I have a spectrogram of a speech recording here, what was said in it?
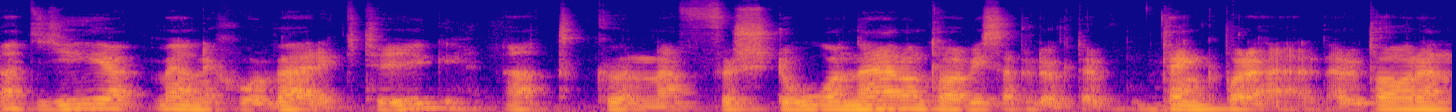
att ge människor verktyg att kunna förstå när de tar vissa produkter. Tänk på det här, när du tar en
